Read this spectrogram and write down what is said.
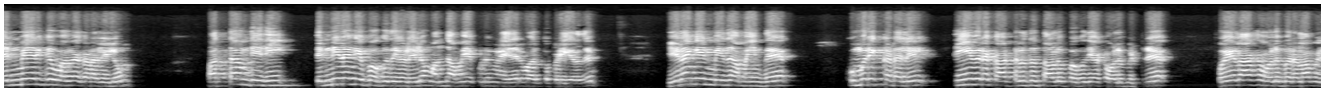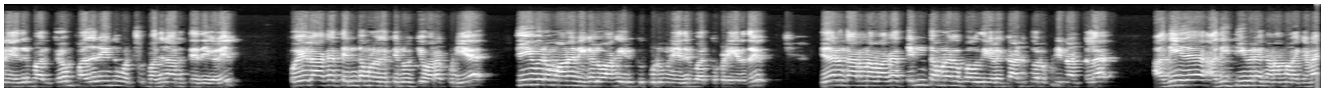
தென்மேற்கு வங்கக்கடலிலும் பத்தாம் தேதி தென்னிலங்கை பகுதிகளிலும் வந்து அமையக்கூடும் என எதிர்பார்க்கப்படுகிறது. இலங்கையின் மீது அமைந்து குமரிக்கடலில் தீவிர காற்றழுத்த தாழ்வு பகுதியாக வலுப்பெற்று புயலாக வலுப்பெறலாம் என எதிர்பார்க்கிறோம். பதினைந்து மற்றும் பதினாறு தேதிகளில் புயலாக தென் தமிழகத்தை நோக்கி வரக்கூடிய தீவிரமான நிகழ்வாக இருக்கக்கூடும் என எதிர்பார்க்கப்படுகிறது. இதன் காரணமாக தென் தமிழக பகுதிகளுக்கு அடுத்து வரக்கூடிய நாட்கள அதீத அதிதீவிர கனமழைக்கான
